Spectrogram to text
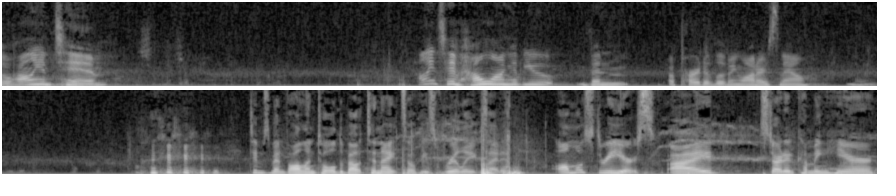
So Holly and Tim, Holly and Tim, how long have you been a part of Living Waters now? Tim's been voluntold about tonight, so he's really excited. Almost three years. I started coming here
